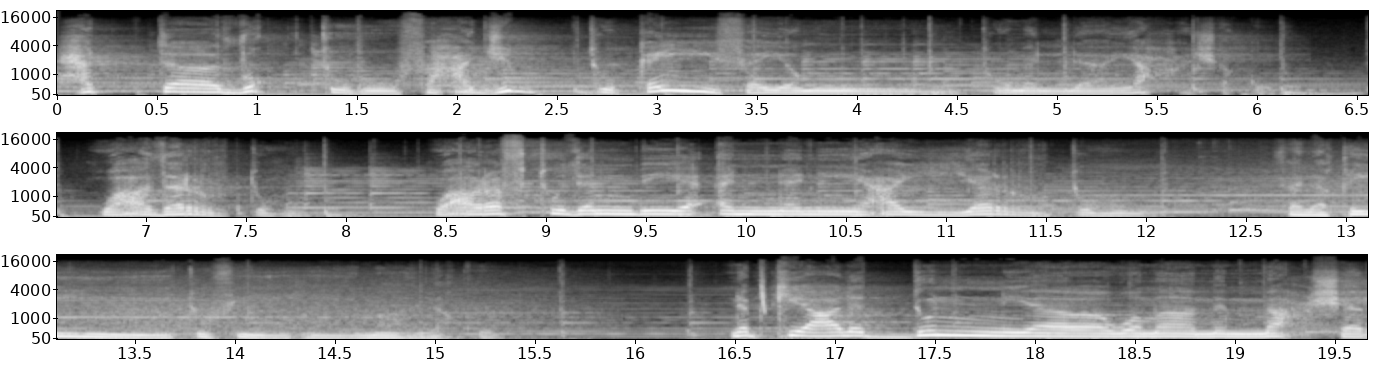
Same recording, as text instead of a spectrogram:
حتى ذقته فعجبت كيف يموت من لا يعشق. وعذرته وعرفت ذنبي أنني عيرتهم فلقيت فيه ما لقوا نبكي على الدنيا وما من معشر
